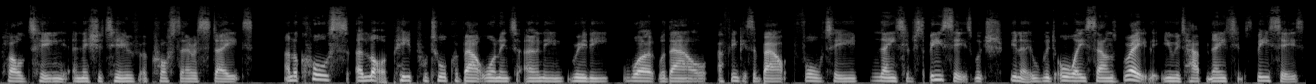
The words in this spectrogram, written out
planting initiative across their estates. And of course, a lot of people talk about wanting to only really work without, I think it's about 40 native species, which, you know, would always sounds great that you would have native species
